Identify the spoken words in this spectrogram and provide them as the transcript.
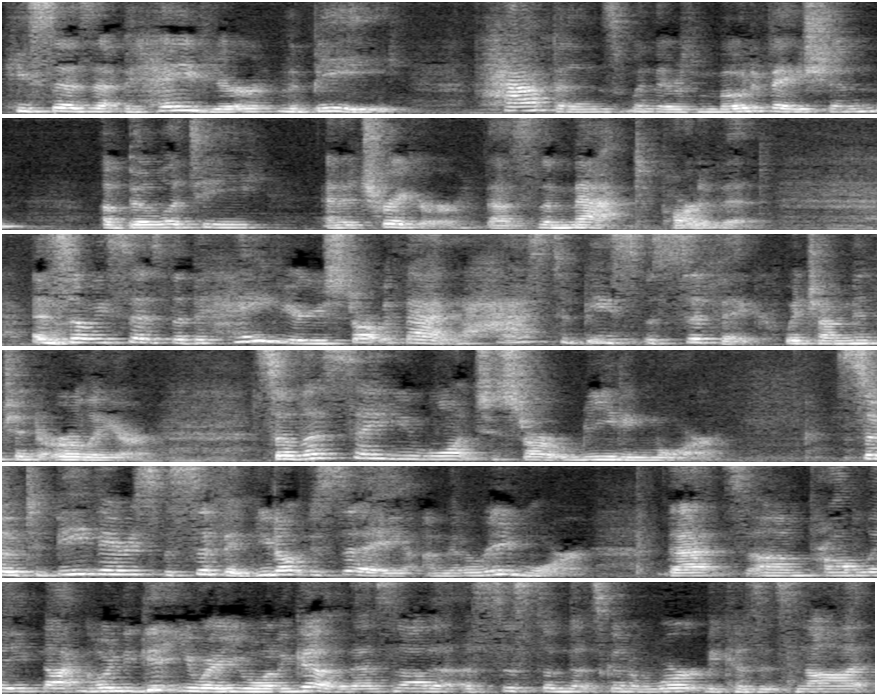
He says that behavior, the B, happens when there's motivation, ability, and a trigger. That's the MAT part of it. And so he says the behavior, you start with that, it has to be specific, which I mentioned earlier. So let's say you want to start reading more. So to be very specific, you don't just say, I'm going to read more. That's um, probably not going to get you where you want to go. That's not a, a system that's going to work because it's not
